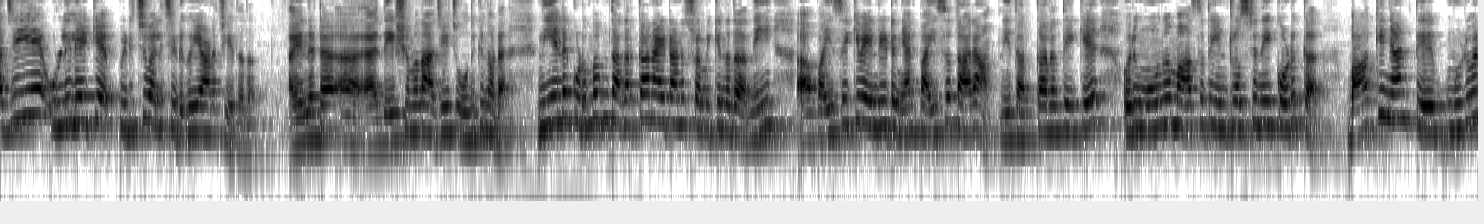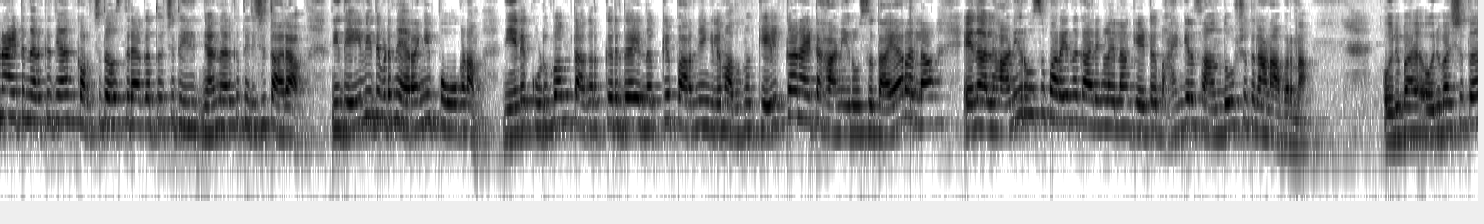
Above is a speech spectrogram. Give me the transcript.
അജയെ ഉള്ളിലേക്ക് പിടിച്ചു വലിച്ചിടുകയാണ് ചെയ്തത്. എന്നിട്ട് ദേഷ്യം വന്ന് അജയ് ചോദിക്കുന്നുണ്ട് നീ എന്റെ കുടുംബം തകർക്കാനായിട്ടാണ് ശ്രമിക്കുന്നത്. നീ പൈസയ്ക്ക് വേണ്ടിയിട്ട് ഞാൻ പൈസ തരാം. നീ തൽക്കാലത്തേക്ക് ഒരു മൂന്ന് മാസത്തെ ഇൻട്രസ്റ്റ് നീ കൊടുക്ക്. ബാക്കി ഞാൻ മുഴുവനായിട്ട് നിനക്ക് ഞാൻ കുറച്ച് ദിവസത്തിനകത്ത് വെച്ച് ഞാൻ നിനക്ക് തിരിച്ചു തരാം. നീ ദൈവം ഇത് ഇവിടെ നിന്ന് ഇറങ്ങി പോകണം. നീ എന്റെ കുടുംബം തകർക്കരുത് എന്നൊക്കെ പറഞ്ഞെങ്കിലും അതൊന്നും കേൾക്കാനായിട്ട് ഹണി റോസ് തയ്യാറല്ല. എന്നാൽ ഹണി റോസ് പറയുന്ന കാര്യങ്ങളെല്ലാം കേട്ട് ഭയങ്കര സന്തോഷത്തിലാണ് അപർണ. ഒരു ഒരു വശത്ത്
